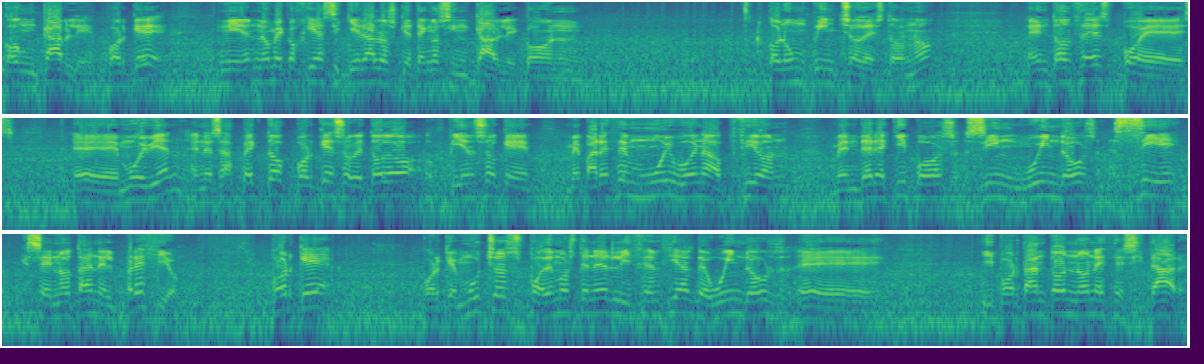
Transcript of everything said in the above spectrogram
con cable, porque no me cogía siquiera los que tengo sin cable, con, con un pincho de estos, ¿no? Entonces, pues eh, muy bien en ese aspecto, porque sobre todo pienso que me parece muy buena opción vender equipos sin Windows si se nota en el precio. Porque, porque muchos podemos tener licencias de Windows eh, y por tanto no necesitar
